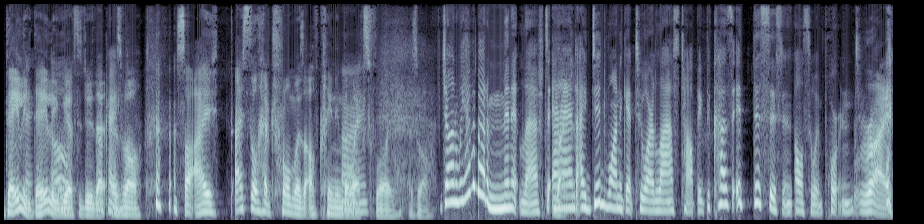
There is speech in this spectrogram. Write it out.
daily, Okay. daily we Oh, have to do that okay. as well. so I, I still have traumas of cleaning the All wax right. floor as well. John, we have about a minute left, Right. and I did want to get to our last topic because it this is also important. Right,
